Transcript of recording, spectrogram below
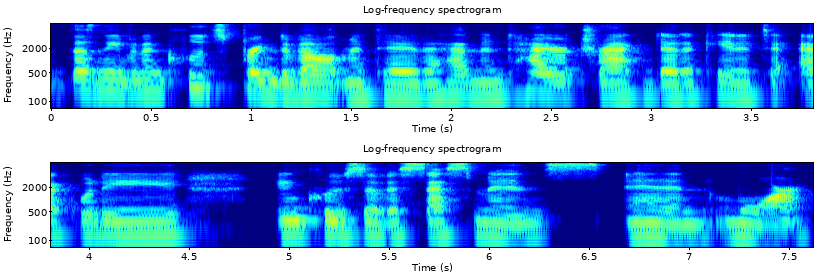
It doesn't even include Spring Development Day that had an entire track dedicated to equity, inclusive assessments, and more.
